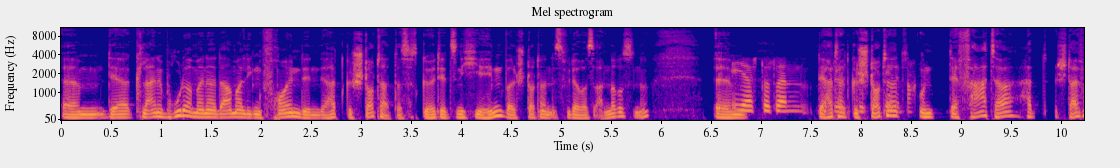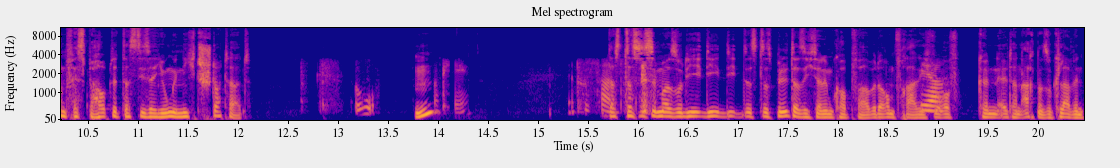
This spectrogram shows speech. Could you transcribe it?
ähm, der kleine Bruder meiner damaligen Freundin, der hat gestottert. Das gehört jetzt nicht hierhin, weil Stottern ist wieder was anderes. Ne? Ähm, ja, stottern. Der hat halt gestottert und der Vater hat steif und fest behauptet, dass dieser Junge nicht stottert. Oh. Hm? Okay. Interessant. Das, das ist immer so die, die, die, das, das Bild, das ich dann im Kopf habe. Darum frage ich, ja. worauf können Eltern achten? Also klar, wenn,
